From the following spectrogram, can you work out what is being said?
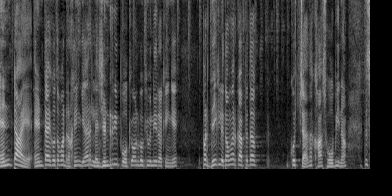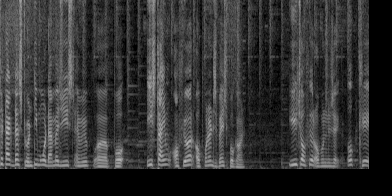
एंटाई एंटाई को तो अपन रखेंगे यार लेजेंडरी पोकेमॉन को क्यों नहीं रखेंगे? पर देख लेता हूँ यार क्या तक कुछ ज़्यादा खास हो भी ना। This attack does twenty more damage each each time of your opponent's best Pokemon each of your opponent's okay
